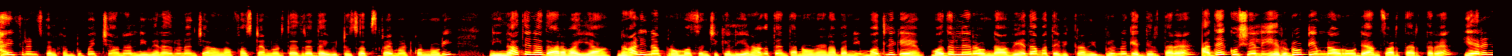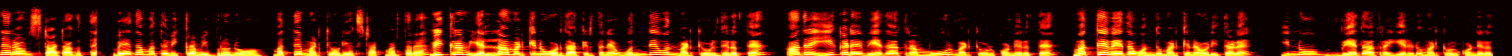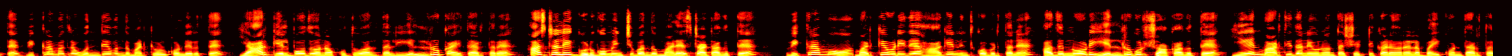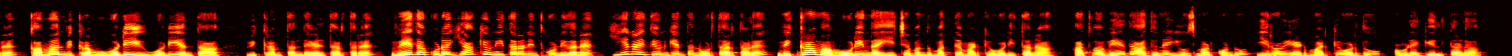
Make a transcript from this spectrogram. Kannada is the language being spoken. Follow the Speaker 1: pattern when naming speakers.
Speaker 1: Hi friends welcome to my channel ನೀವೇನಾದ್ರೂ ನನ್ನ ಚಾನಲ್ ಫಸ್ಟ್ ಟೈಮ್ ನೋಡ್ತಾ ಇದ್ರೆ ದಯವಿಟ್ಟು ಸಬ್ಸ್ಕ್ರೈಬ್ ಮಾಡ್ಕೊಂಡು ನೋಡಿ. ನೀನಾತೇನ ಧಾರಾವಾಹಿಯ. ನಾಳಿನ ಪ್ರೋಮೋ ಸಂಚಿಕೆಯಲ್ಲಿ ಏನಾಗುತ್ತೆ ಅಂತ ನೋಡೋಣ. ಬನ್ನಿ. ಮೊದಲಿಗೆ ಮೊದಲನೇ ರೌಂಡ್ನ ವೇದ ಮತ್ತೆ ವಿಕ್ರಮ್ ಇಬ್ರು ಗೆದ್ದಿರ್ತಾರೆ. ಅದೇ ಖುಷಿಯಲ್ಲಿ ಎರಡೂ ಟೀಮ್ ನವರು ಡ್ಯಾನ್ಸ್ ಆಡ್ತಾ ಇರ್ತಾರೆ. ಎರಡನೇ ರೌಂಡ್ ಸ್ಟಾರ್ಟ್ ಆಗುತ್ತೆ. ವೇದ ಮತ್ತೆ ವಿಕ್ರಮ್ ಇಬ್ರು ಮತ್ತೆ ಮಡಕೆ ಹೊಡಿಯಕ್ ಸ್ಟಾರ್ಟ್ ಮಾಡ್ತಾರೆ. ವಿಕ್ರಮ್ ಎಲ್ಲಾ ಮಡಕೆನೂ ಹೊಡೆದಾಕಿರ್ತಾನೆ. ಒಂದೇ ಒಂದ್ ಮಡಕೆ ಉಳ್ದಿರುತ್ತೆ. ಆದ್ರೆ ಈ ಕಡೆ ವೇದ ಹತ್ರ ಮೂರ್ ಮಡಕೆ ಉಳ್ಕೊಂಡಿರುತ್ತೆ. ಮತ್ತೆ ವೇದ ಒಂದು ಮಡಕೆನ ಹೊಡಿತಾಳೆ. ಇನ್ನು ವೇದ ಹತ್ರ ಎರಡು ಮಡಿಕೆ ಉಳ್ಕೊಂಡಿರುತ್ತೆ, ವಿಕ್ರಮ್ ಹತ್ರ ಒಂದೇ ಒಂದು ಮಡಿಕೆ ಉಳ್ಕೊಂಡಿರುತ್ತೆ. ಯಾರ್ ಗೆಲ್ಬೋದು ಅನ್ನೋ ಕುತೂಹಲದಲ್ಲಿ ಎಲ್ಲರೂ ಕಾಯ್ತಾ ಇರ್ತಾರೆ. ಅಷ್ಟರಲ್ಲಿ ಗುಡುಗು ಮಿಂಚು ಬಂದು ಮಳೆ ಸ್ಟಾರ್ಟ್ ಆಗುತ್ತೆ. ವಿಕ್ರಮ್ ಮಡಕೆ ಹೊಡಿದೆ ಹಾಗೆ ನಿಂತ್ಕೊಬಿಡ್ತಾನೆ. ಅದನ್ನ ನೋಡಿ ಎಲ್ರಿಗೂ ಶಾಕ್ ಆಗುತ್ತೆ. ಏನ್ ಮಾಡ್ತಿದ್ದಾನೆ ಇವನು ಅಂತ ಶೆಟ್ಟಿ ಕಡೆಯವರೆಲ್ಲ ಬೈಕೊಂತಾ ಇರ್ತಾರೆ. ಕಮಾನ್ ವಿಕ್ರಮ್, ಒಡಿ ಒಡಿ ಅಂತ ವಿಕ್ರಮ್ ತಂದೆ ಹೇಳ್ತಾ ಇರ್ತಾರೆ. ವೇದ ಕೂಡ ಯಾಕೆ ಇವ್ನು ಈ ತರ ನಿಂತ್ಕೊಂಡಿದ್ದಾನೆ? ಏನಾಯ್ತು ಇವ್ನಿಗೆ ಅಂತ ನೋಡ್ತಾ ಇರ್ತಾಳೆ. ವಿಕ್ರಮ ಆ ಮೂಡಿಂದ ಈಚೆ ಬಂದು ಮತ್ತೆ ಮಡಕೆ ಹೊಡಿತಾನ? ಅಥವಾ ವೇದ ಅದನ್ನೇ ಯೂಸ್ ಮಾಡ್ಕೊಂಡು ಇರೋ ಎರಡ್ ಮಡಕೆ ಹೊಡೆದು ಅವಳೇ ಗೆಲ್ತಾಳ?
